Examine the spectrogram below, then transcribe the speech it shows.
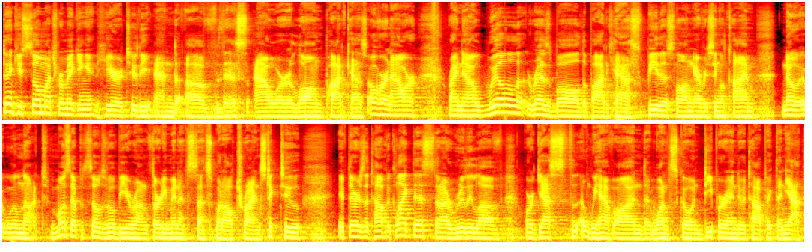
Thank you so much for making it here to the end of this hour long podcast. Over an hour right now. Will RezBall, the podcast, be this long every single time? No, it will not. Most episodes will be around 30 minutes. That's what I'll try and stick to. If there's a topic like this that I really love, or guests we have on that wants to going deeper into a topic, then yeah,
